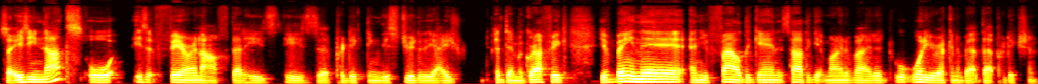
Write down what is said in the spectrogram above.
So, is he nuts, or is it fair enough that he's he's uh, predicting this due to the age uh, demographic? You've been there and you've failed again. It's hard to get motivated. What do you reckon about that prediction?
